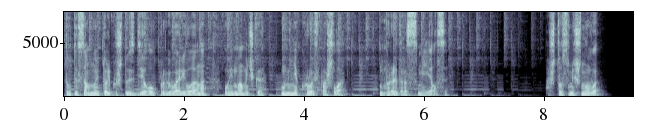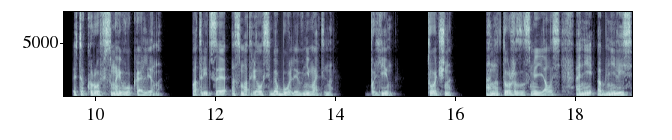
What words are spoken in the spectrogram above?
что ты со мной только что сделал?» – проговорила она. «Ой, мамочка, у меня кровь пошла». Брэд рассмеялся. «А что смешного?» «Это кровь с моего колена». Патриция осмотрела себя более внимательно. «Блин, точно». Она тоже засмеялась. Они обнялись,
